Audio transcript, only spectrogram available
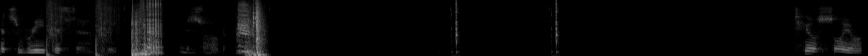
Let's read this uh, movie. Hope. Teal soil.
